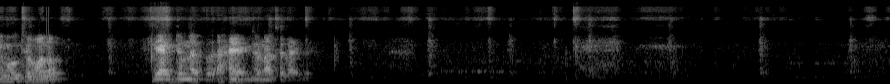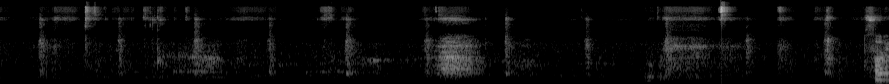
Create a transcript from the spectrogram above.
কি বলছো বলো একজন হ্যাঁ একজন আছে লাইভে সরি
